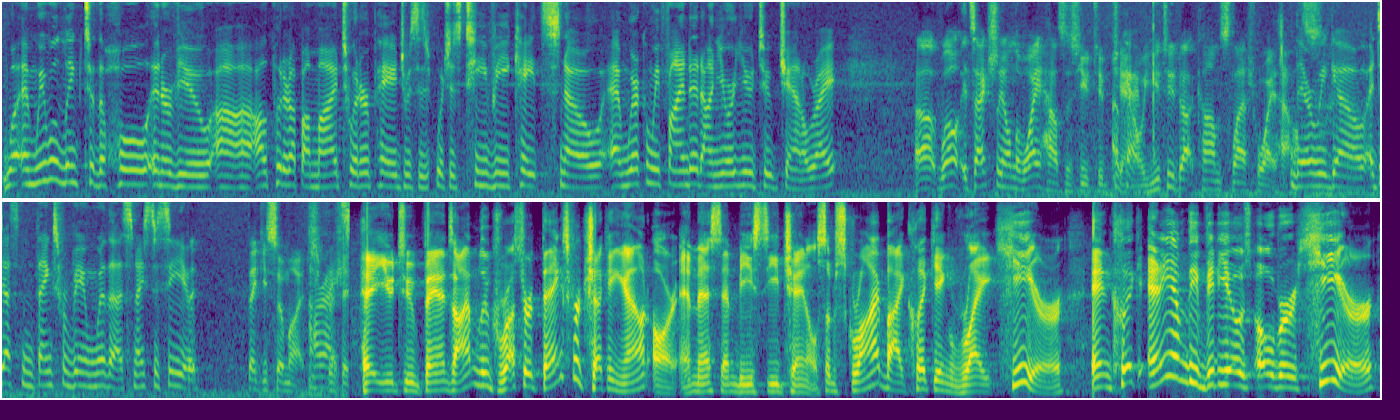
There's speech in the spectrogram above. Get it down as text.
Well, and we will link to the whole interview. Uh, I'll put it up on my Twitter page, which is, which is TV Kate Snow. And where can we find it? On your YouTube channel, right? Uh, well, it's actually on the White House's YouTube channel, okay. youtube.com slash White House. There we go. Uh, Destin, thanks for being with us. Nice to see you. Thank you so much. All right. Hey, YouTube fans, I'm Luke Russert. Thanks for checking out our MSNBC channel. Subscribe by clicking right here and click any of the videos over here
